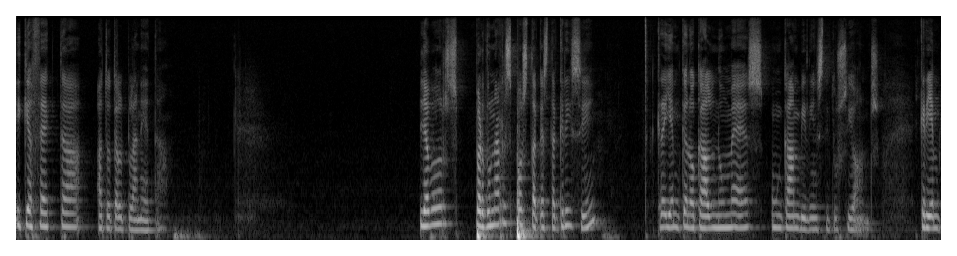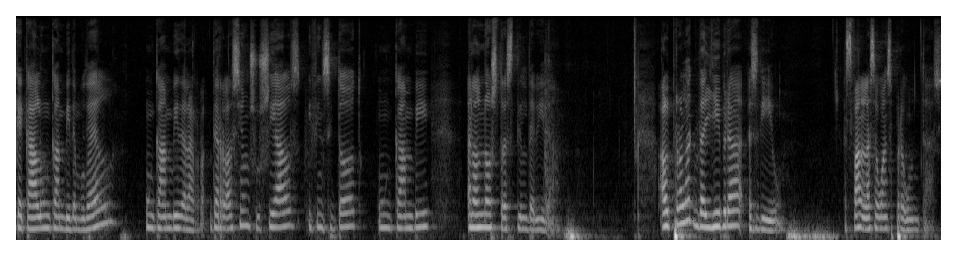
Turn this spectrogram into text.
i que afecta a tot el planeta. Llavors, per donar resposta a aquesta crisi, creiem que no cal només un canvi d'institucions. Creiem que cal un canvi de model, un canvi de, la, de relacions socials i fins i tot un canvi en el nostre estil de vida. Al pròleg del llibre es diu, es fan les següents preguntes.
